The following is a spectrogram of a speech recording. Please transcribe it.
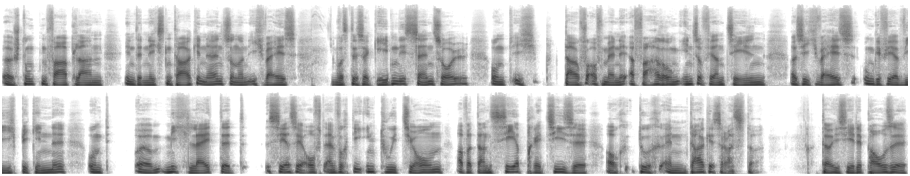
äh, Stundenfahrplan in den nächsten Tag hinein, sondern ich weiß, was das Ergebnis sein soll und ich darf auf meine Erfahrung insofern zählen, also ich weiß ungefähr, wie ich beginne und äh, mich leitet sehr, sehr oft einfach die Intuition, aber dann sehr präzise auch durch ein Tagesraster. Da ist jede Pause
